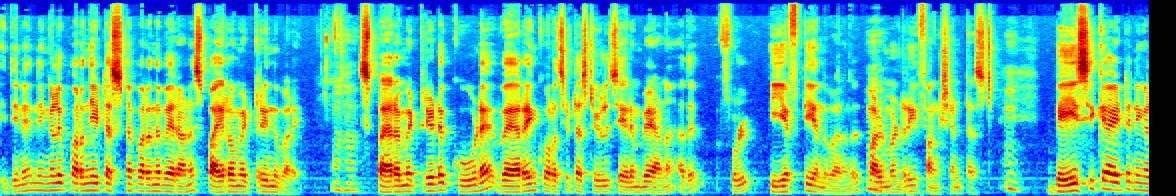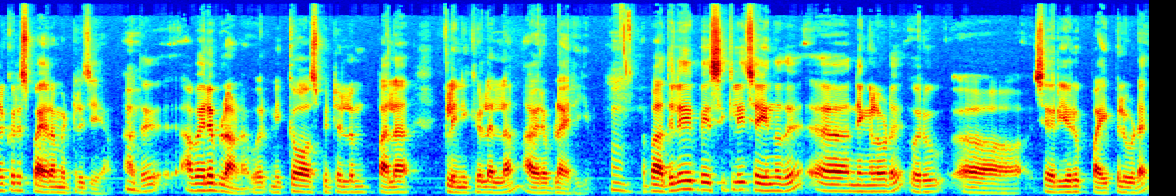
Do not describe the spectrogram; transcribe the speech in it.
ഇതിന് നിങ്ങൾ പറഞ്ഞ ഈ ടെസ്റ്റിനെ പറയുന്ന പേരാണ് സ്പൈറോമെട്രി എന്ന് പറയും. സ്പൈറോമെട്രിയുടെ കൂടെ വേറെയും കുറച്ച് ടെസ്റ്റുകൾ ചേരുമ്പോഴാണ് അത് ഫുൾ പി എഫ് ടി എന്ന് പറയുന്നത് പൾമണറി ഫങ്ഷൻ ടെസ്റ്റ് ബേസിക് ആയിട്ട് നിങ്ങൾക്കൊരു സ്പൈറോമെട്രി ചെയ്യാം. അത് അവൈലബിൾ ആണ് ഒരു മിക്ക ഹോസ്പിറ്റലിലും പല ക്ലിനിക്കുകളിലെല്ലാം അവൈലബിൾ ആയിരിക്കും അപ്പോൾ അതിൽ ബേസിക്കലി ചെയ്യുന്നത് നിങ്ങളോട് ഒരു ചെറിയൊരു പൈപ്പിലൂടെ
